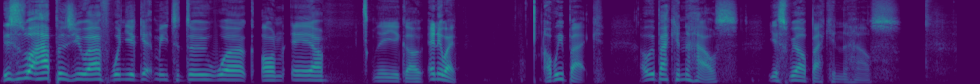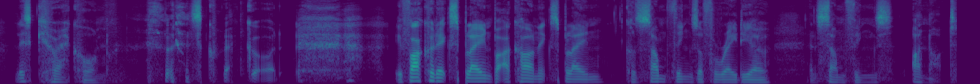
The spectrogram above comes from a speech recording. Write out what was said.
this is what happens, you have, when you get me to do work on air. There you go. Anyway, are we back? Are we back in the house? Yes, we are back in the house. Let's crack on. Let's crack on. If I could explain, but I can't explain, because some things are for radio and some things are not.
